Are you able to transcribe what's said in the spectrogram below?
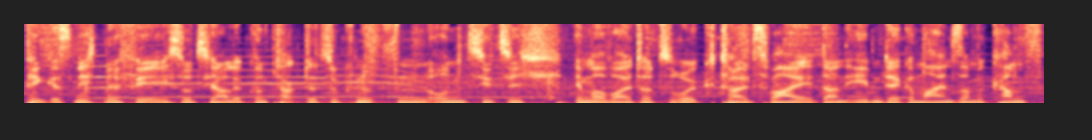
Pink ist nicht mehr fähig, soziale Kontakte zu knüpfen und zieht sich immer weiter zurück. Teil 2 dann eben der gemeinsame Kampf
